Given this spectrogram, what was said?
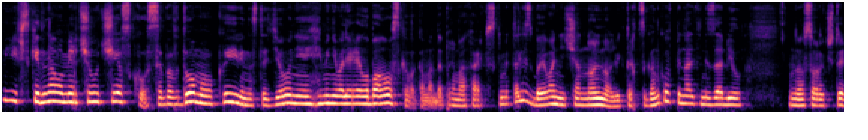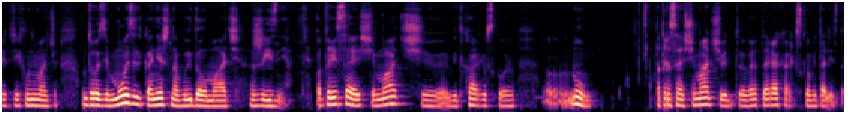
Київський Динамо Мірчелуческу себе вдома у Києві на стадіоні імені Валерія Лобановського. Команда приймає харківський металіст, бойова нічия 0-0. Віктор Цыганков пенальти не забил на 44-й хвилине матча. Друзі, Мозель, конечно, выдал матч жизни. Потрясающий матч э, від харківського, э, ну, Потрясаючий матч від вратаря харківського металіста.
